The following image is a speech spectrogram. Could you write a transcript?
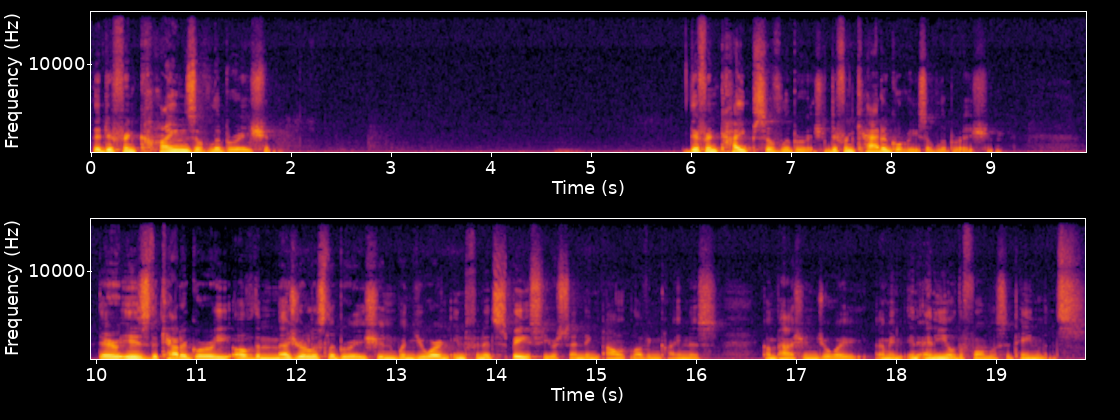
the different kinds of liberation, different types of liberation, different categories of liberation. There is the category of the measureless liberation when you are in infinite space, you're sending out loving kindness, compassion, joy, I mean, in any of the formless attainments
